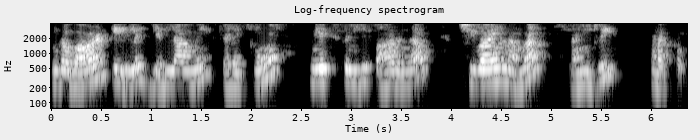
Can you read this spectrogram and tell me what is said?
உங்க வாழ்க்கையில எல்லாமே கிடைக்கும். முயற்சி செஞ்சு பாருங்க. சிவாய நம. நன்றி வணக்கம்.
